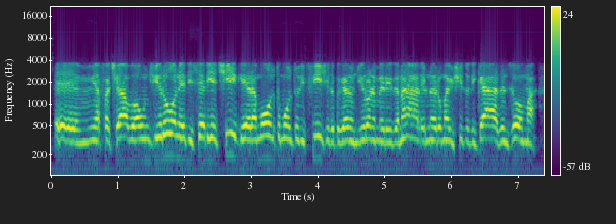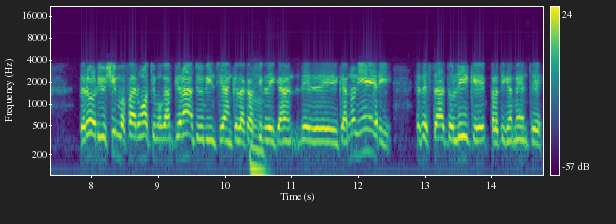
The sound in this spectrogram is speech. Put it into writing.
Eh, mi affacciavo a un girone di Serie C che era molto molto difficile perché era un girone meridionale, non ero mai uscito di casa, insomma, però riuscimmo a fare un ottimo campionato, io vinsi anche la classifica mm. dei, can- dei cannonieri ed è stato lì che praticamente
